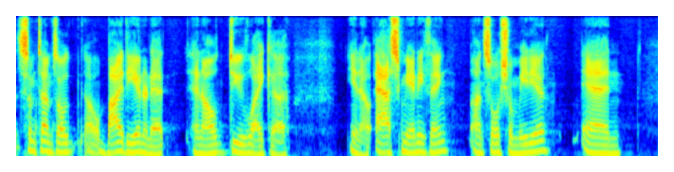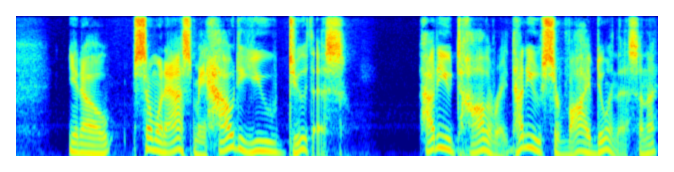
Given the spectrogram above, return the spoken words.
sometimes I'll, I'll buy the internet and I'll do like a, you know, ask me anything on social media. And, you know, someone asked me, how do you do this? How do you tolerate? How do you survive doing this? And I,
